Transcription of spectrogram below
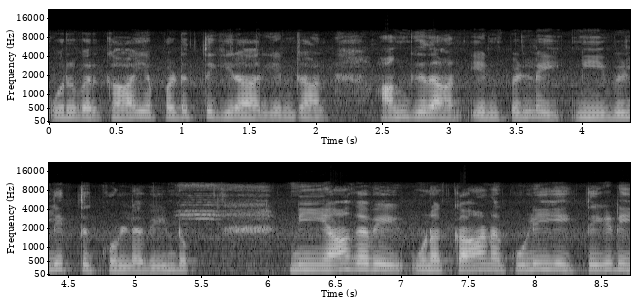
ஒருவர் காயப்படுத்துகிறார் என்றால் அங்குதான் என் பிள்ளை நீ விழித்து கொள்ள வேண்டும். நீயாகவே உனக்கான குழியை தேடி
